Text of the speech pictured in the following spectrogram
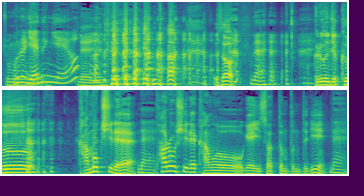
좀 오늘 예능이에요? 네, 예능. 그래서 네. 그리고 이제 그 감옥실에 네. 8호실의 감옥에 있었던 분들이 네.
